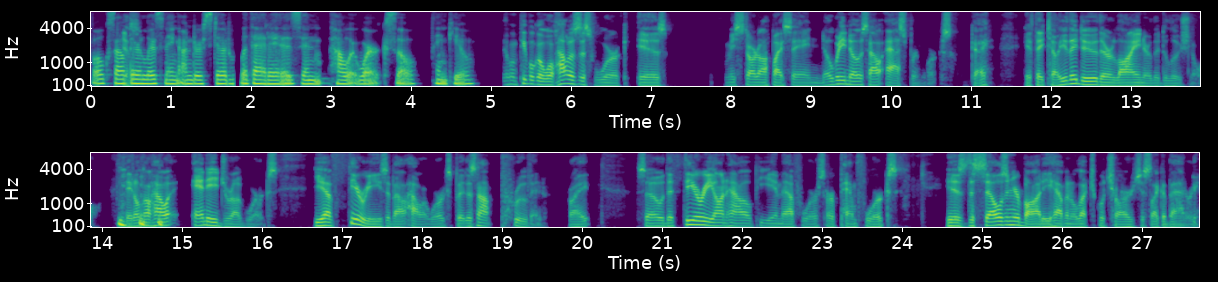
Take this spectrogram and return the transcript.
folks out Yes. there listening understood what that is and how it works. So thank you. And when people go, well, how does this work? Is let me start off by saying nobody knows how aspirin works. Okay. If they tell you they do, they're lying or they're delusional. They don't know how any drug works. You have theories about how it works, but it's not proven, right? So the theory on how PEMF works or PEMF works is the cells in your body have an electrical charge just like a battery.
